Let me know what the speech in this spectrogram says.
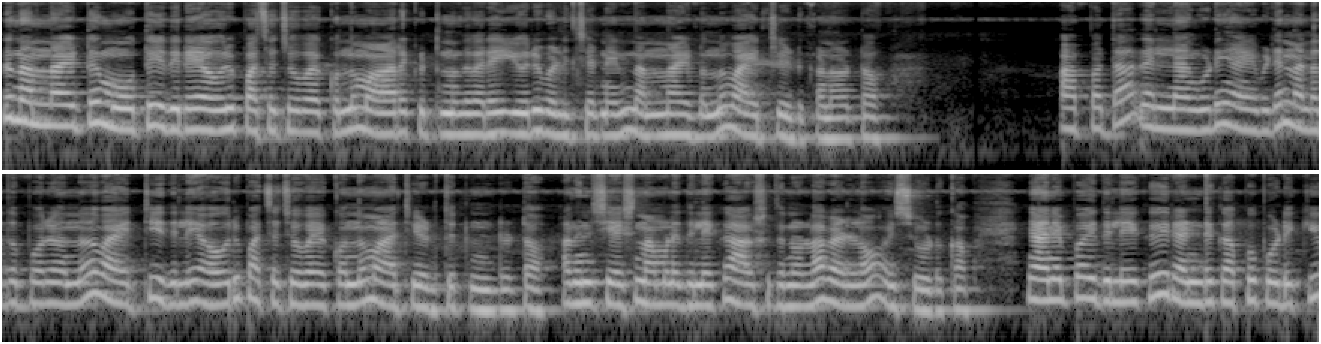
ഇത് നന്നായിട്ട് മൂത്ത് ഇതിലെ ഒരു പച്ച ചുവക്കൊന്ന് മാറി കിട്ടുന്നത് വരെ ഈ ഒരു വെളിച്ചെണ്ണയിൽ നന്നായിട്ടൊന്ന് വയറ്റിയെടുക്കണം കേട്ടോ. അപ്പോൾ അതാ ഇതെല്ലാം കൂടി ഞാൻ ഇവിടെ നല്ലതുപോലെ ഒന്ന് വയറ്റി ഇതിലെ ആ ഒരു പച്ച ചുവയൊക്കെ ഒന്ന് മാറ്റിയെടുത്തിട്ടുണ്ട് കേട്ടോ. അതിനുശേഷം നമ്മൾ ഇതിലേക്ക് ആവശ്യത്തിനുള്ള വെള്ളം ഒഴിച്ചു കൊടുക്കാം. ഞാനിപ്പോൾ ഇതിലേക്ക് രണ്ട് കപ്പ് പൊടിക്ക്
